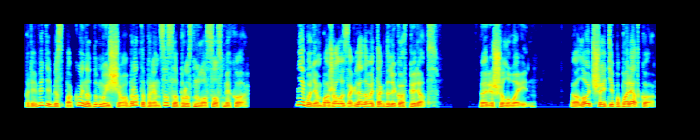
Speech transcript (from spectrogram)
При виде беспокойно думающего брата принцесса прыснула со смеху. «Не будем, пожалуй, заглядывать так далеко вперед, решил Уэйн. «Лучше идти по порядку.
